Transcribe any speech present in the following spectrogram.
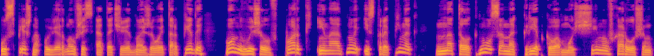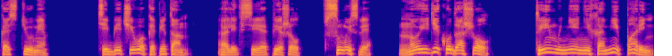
Успешно увернувшись от очередной живой торпеды, он вышел в парк и на одной из тропинок натолкнулся на крепкого мужчину в хорошем костюме. «Тебе чего, капитан?» Алексей опешил. «В смысле? Ну иди куда шел». «Ты мне не хами, парень!»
